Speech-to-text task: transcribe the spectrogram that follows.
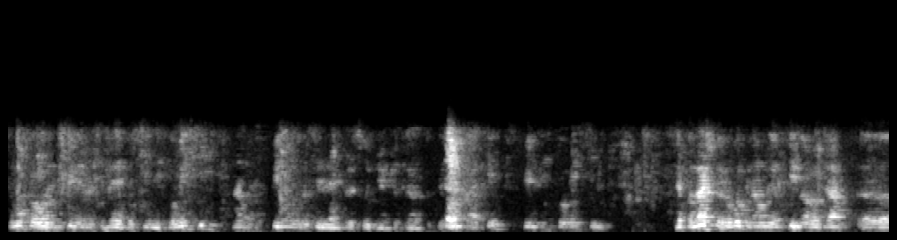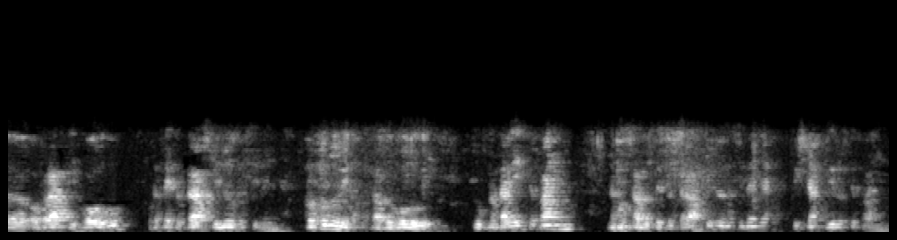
Тому проводить спільне засідання постійних комісій. На спільному засіданні присутні 14 депутатів спільних комісій. Для подальшої роботи нам необхідно е, обрати голову та секретар спільного засідання. Пропоную на посаду голови Тук Наталії Степанівни, на посаду секретаря спільного засідання Пішняк Віру Степанівну.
